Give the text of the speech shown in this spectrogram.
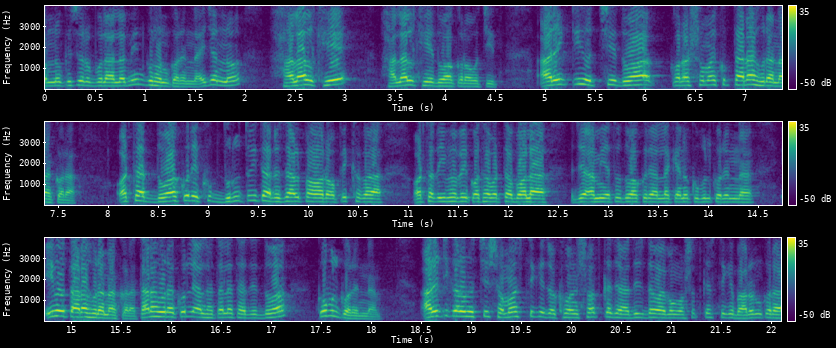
অন্য কিছু রব্বুল আলমিন গ্রহণ করেন না। এই জন্য হালাল খেয়ে হালাল খেয়ে দোয়া করা উচিত। আরেকটি হচ্ছে দোয়া করার সময় খুব তাড়াহুড়া না করা। অর্থাৎ দোয়া করে খুব দ্রুতই তার রেজাল্ট পাওয়ার অপেক্ষা করা। অর্থাৎ এইভাবে কথাবার্তা বলা যে আমি এত দোয়া করে আল্লাহ কেন কবুল করেন না, এইভাবে তাড়াহুড়া না করা। তাড়াহুড়া করলে আল্লাহ তালা তাদের দোয়া কবুল করেন না। আরেকটি কারণ হচ্ছে সমাজ থেকে যখন সৎ কাজে আদেশ দেওয়া এবং অসৎ কাজ থেকে বারণ করা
